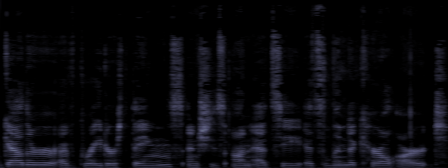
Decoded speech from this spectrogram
Gatherer of Greater Things, and she's on Etsy. It's Linda Carol Art,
